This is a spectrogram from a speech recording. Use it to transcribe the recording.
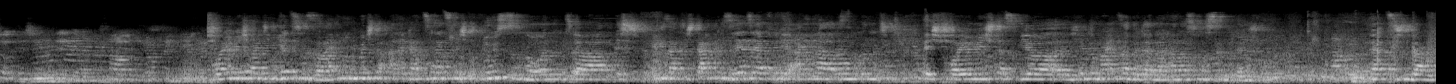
Çok çok teşekkür ediyorum. Sağ olun. Ich freue mich, heute hier zu sein und möchte alle ganz herzlich grüßen. Und äh, ich, wie gesagt, ich danke sehr, sehr für die Einladung und ich freue mich, dass wir äh, hier gemeinsam miteinander das Fasten brechen. Herzlichen Dank.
